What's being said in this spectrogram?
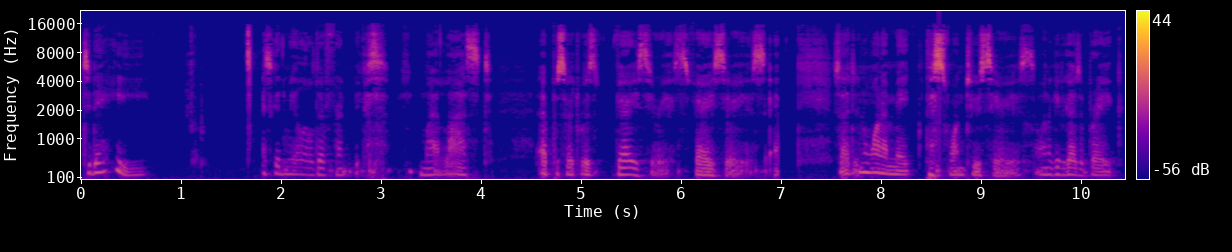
Today is going to be a little different because my last episode was very serious, very serious. So I didn't want to make this one too serious. I want to give you guys a break.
